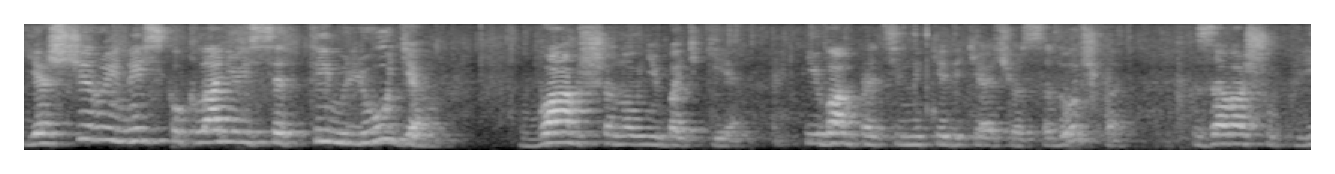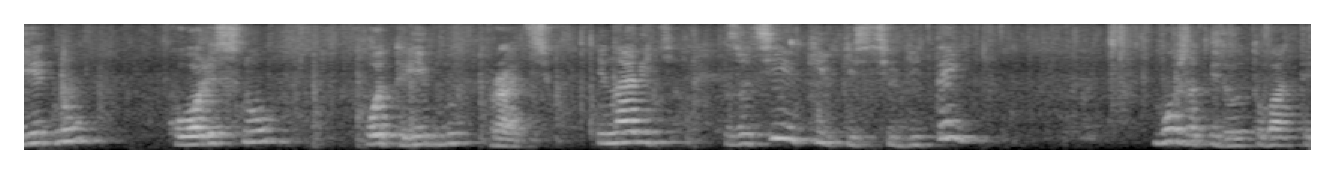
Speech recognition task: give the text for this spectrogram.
Я щиро і низько кланяюся тим людям, вам, шановні батьки, і вам, працівники дитячого садочка, за вашу плідну, корисну, потрібну працю. І навіть з оцією кількістю дітей можна підготувати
